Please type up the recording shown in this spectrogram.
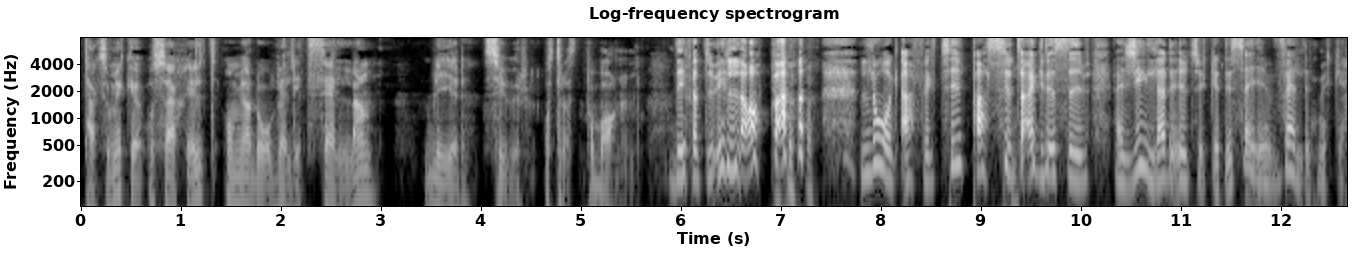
Tack så mycket och särskilt om jag då väldigt sällan blir sur och trött på barnen. Det är för att du är lapa. Lågaffektiv, passivt aggressiv. Jag gillar det uttrycket, det säger väldigt mycket.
